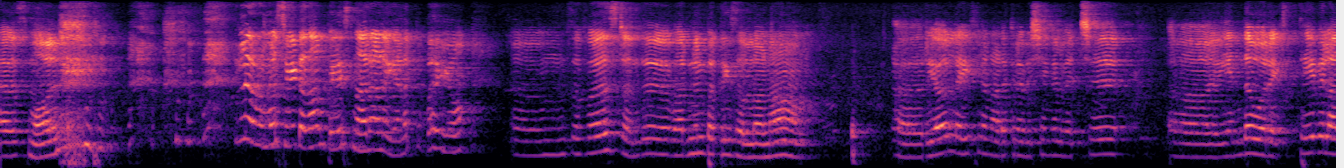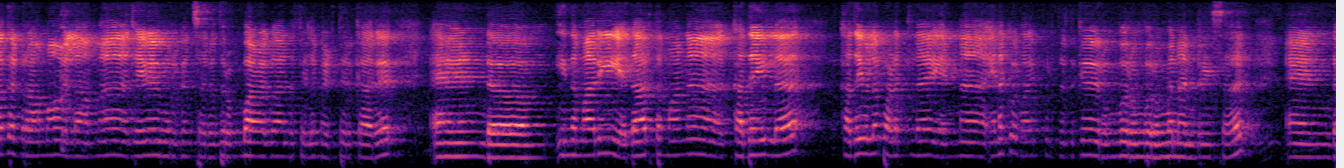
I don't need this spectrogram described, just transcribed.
ஹாவ் ஸ்மால் இல்லை ரொம்ப ஸ்வீட்டாக தான் பேசினாரு ஆனால் எனக்கு பயம். Um, ஸோ ஃபர்ஸ்ட் வந்து வர்ணன் பற்றி சொல்லணும்னா ரியல் லைஃப்பில் நடக்கிற விஷயங்கள் வச்சு எந்த ஒரு எக்ஸ் தேவையில்லாத ட்ராமாவும் இல்லாமல் ஜெயவே முருகன் சார் வந்து ரொம்ப அழகாக அந்த ஃபிலிம் எடுத்திருக்காரு. அண்ட் இந்த மாதிரி யதார்த்தமான கதையில் கதையுள்ள படத்தில் என்ன எனக்கு ஒரு வாய்ப்பு கொடுத்ததுக்கு ரொம்ப ரொம்ப ரொம்ப நன்றி சார் அண்ட்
